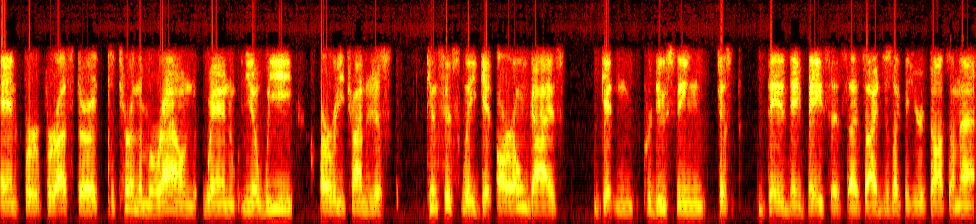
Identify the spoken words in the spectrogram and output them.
and for, for us to, to turn them around when, you know, we are already trying to just consistently get our own guys getting producing just day to day basis. So I'd just like to hear your thoughts on that.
